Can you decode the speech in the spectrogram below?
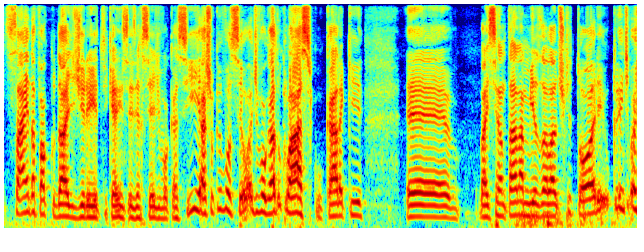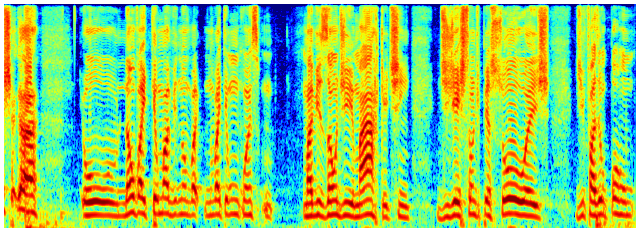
saem da faculdade de Direito e querem exercer a advocacia e acham que você é o advogado clássico, o cara que é, vai sentar na mesa lá do escritório e o cliente vai chegar. Ou não vai ter uma, não vai, não vai ter um, uma visão de marketing, de gestão de pessoas, de fazer um, porra, um,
